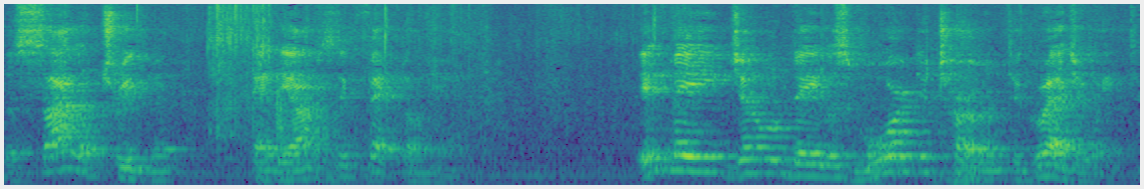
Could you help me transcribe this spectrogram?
the silent treatment had the opposite effect on him. It made General Davis more determined to graduate.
